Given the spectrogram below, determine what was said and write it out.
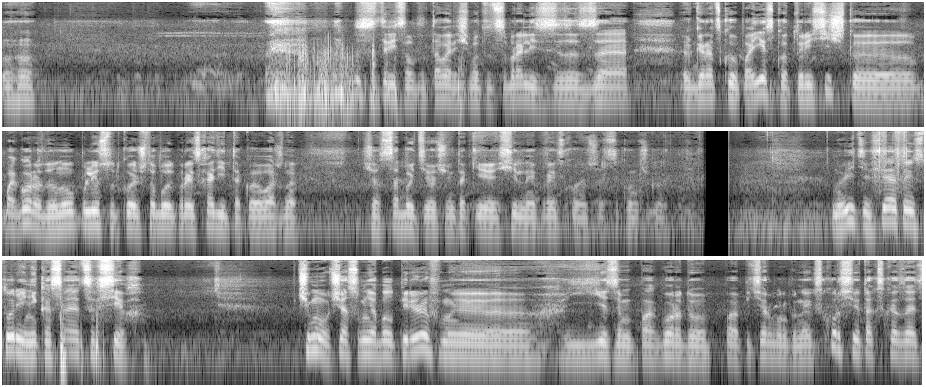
Угу. Встретил тут товарищ, мы тут собрались за, за городскую поездку, туристическую по городу. Ну, плюс тут кое-что будет происходить такое важное. Сейчас события очень такие сильные происходят. Сейчас, секундочку. Но видите, вся эта история не касается всех. Почему? Сейчас у меня был перерыв, мы э, ездим по городу, по Петербургу на экскурсию, так сказать.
